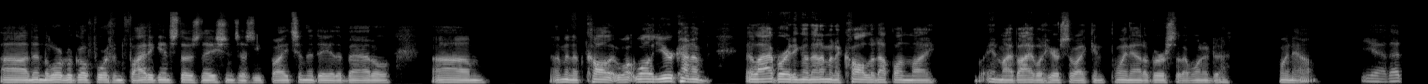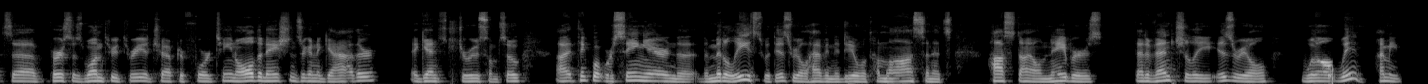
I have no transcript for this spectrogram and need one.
Uh, then the Lord will go forth and fight against those nations as he fights in the day of the battle. Um, I'm going to call it while you're kind of elaborating on that. I'm going to call it up on my in my Bible here so I can point out a verse that I wanted to point out. Yeah, that's uh, verses one through three of chapter 14. All the nations are going to gather against Jerusalem. So I think what we're seeing here in the, the Middle East with Israel having to deal with Hamas and its hostile neighbors, that eventually Israel will win. I mean,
